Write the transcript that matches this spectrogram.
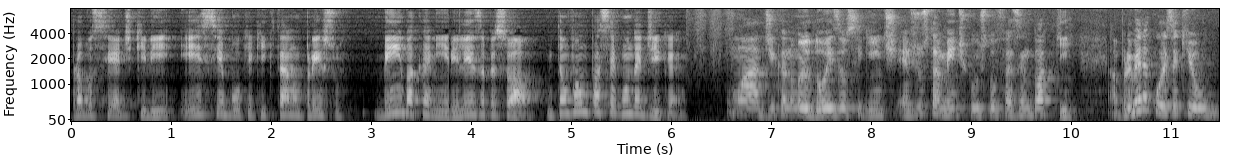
para você adquirir esse e-book aqui que está num preço bem bacaninha, beleza, pessoal? Então vamos para a segunda dica. Uma dica número 2 é o seguinte, é justamente o que eu estou fazendo aqui. A primeira coisa que eu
